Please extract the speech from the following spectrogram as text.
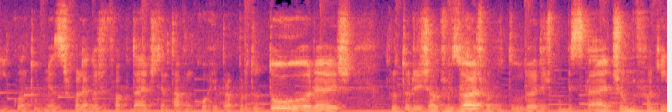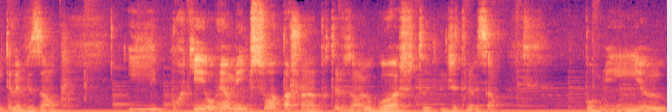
enquanto meus colegas de faculdade tentavam correr para produtoras, produtoras de audiovisuais, produtoras de publicidade, eu me foquei em televisão. E porque eu realmente sou apaixonado por televisão, eu gosto de televisão. Por mim, eu,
